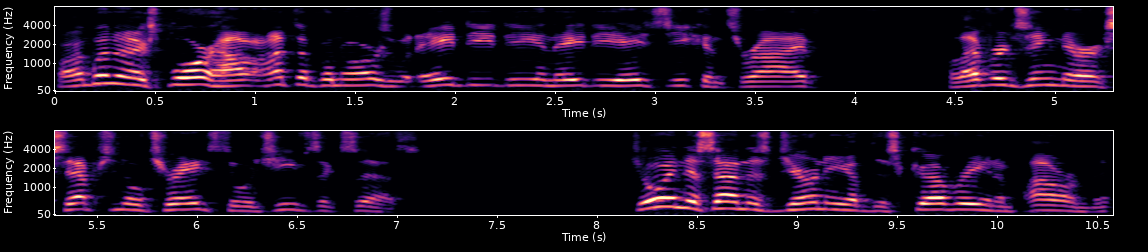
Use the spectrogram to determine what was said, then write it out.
I'm going to explore how entrepreneurs with ADD and ADHD can thrive, leveraging their exceptional traits to achieve success. Join us on this journey of discovery and empowerment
